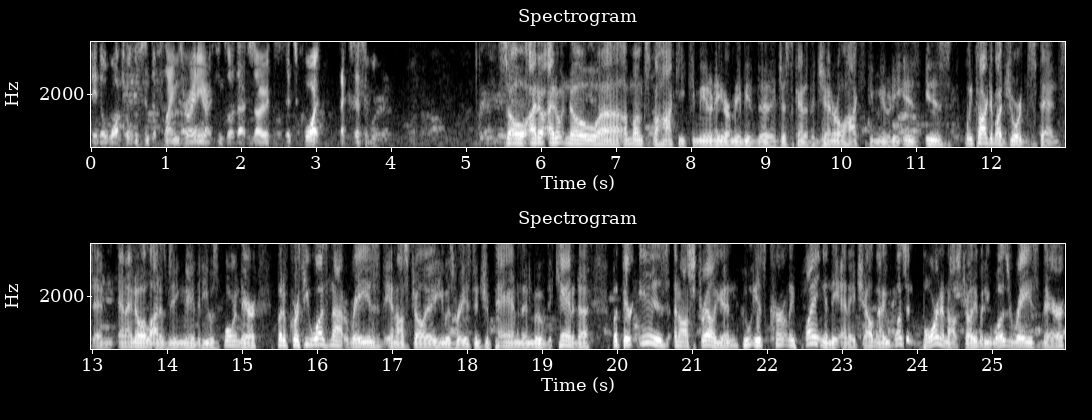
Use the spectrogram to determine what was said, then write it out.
either watch or listen to Flames radio, things like that. So it's it's quite accessible. So I don't I don't know uh, amongst the hockey community or maybe the just kind of the general hockey community is is we talked about Jordan Spence and and I know a lot is being made that he was born there, but of course he was not raised in Australia. He was raised in Japan and then moved to Canada. But there is an Australian who is currently playing in the NHL. Now he wasn't born in Australia, but he was raised there,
